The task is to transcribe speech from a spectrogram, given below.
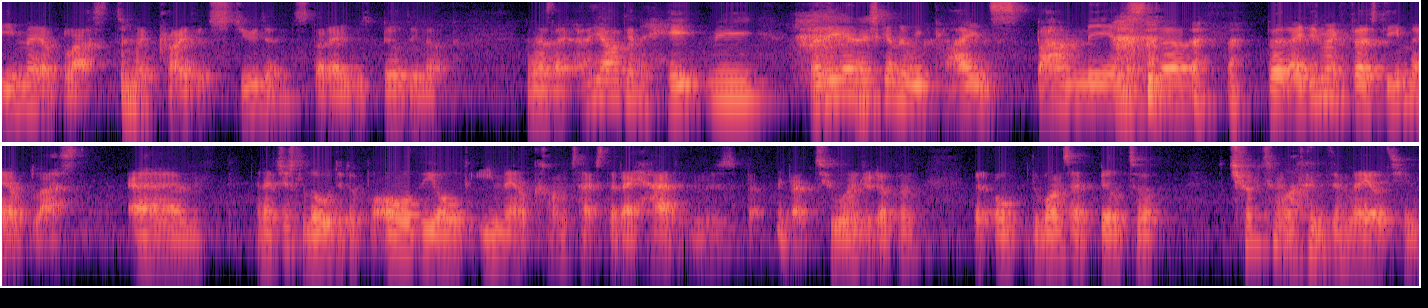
email blast to my private students that I was building up, and I was like, "Are they all gonna hate me? Are they all just gonna reply and spam me and stuff?" but I did my first email blast. Um, and I just loaded up all the old email contacts that I had, and there was about, about 200 of them. But all, the ones I'd built up, chucked them all into MailChimp,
